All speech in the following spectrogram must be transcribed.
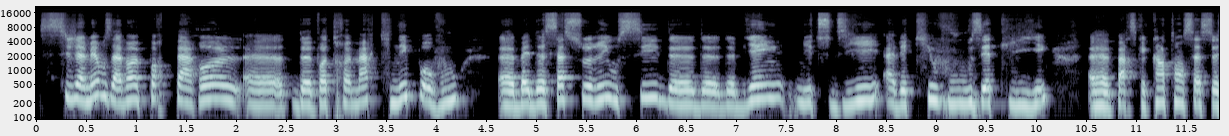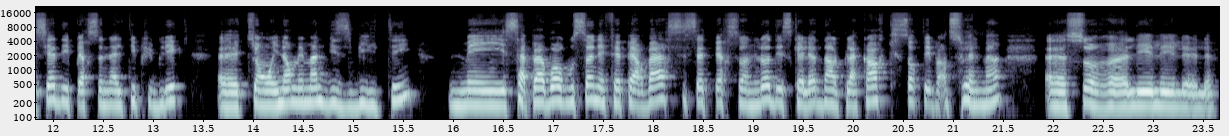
si jamais vous avez un porte-parole de votre marque qui n'est pas vous, euh, ben, de s'assurer aussi de, bien étudier avec qui vous êtes lié, parce que quand on s'associe à des personnalités publiques qui ont énormément de visibilité, mais ça peut avoir aussi un effet pervers si cette personne-là, des squelettes dans le placard qui sortent éventuellement sur les, les,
